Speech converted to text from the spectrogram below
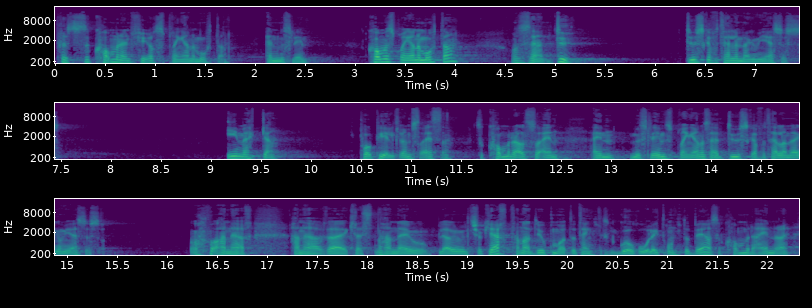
Plutselig så kommer det en fyr springende mot ham, en muslim. Kommer springende mot ham, og så sier han, 'Du, du skal fortelle meg om Jesus.' I Mekka, på pilegrimsreise, så kommer det altså en, en muslim springende og sier, 'Du skal fortelle meg om Jesus.' Og han her, han her eh, kristen han jo, blir jo litt sjokkert. Han hadde jo på en måte tenkt at skulle gå rolig rundt og be, og så kommer det en av dem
